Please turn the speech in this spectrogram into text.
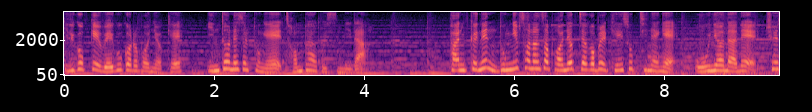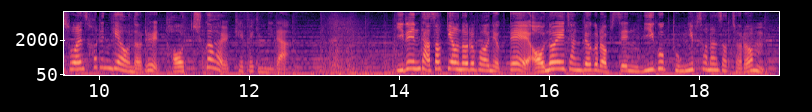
7개 외국어로 번역해 인터넷을 통해 전파하고 있습니다. 반크는 독립선언서 번역 작업을 계속 진행해 5년 안에 최소한 30개 언어를 더 추가할 계획입니다. 75개 언어로 번역돼 언어의 장벽을 없앤 미국 독립선언서처럼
